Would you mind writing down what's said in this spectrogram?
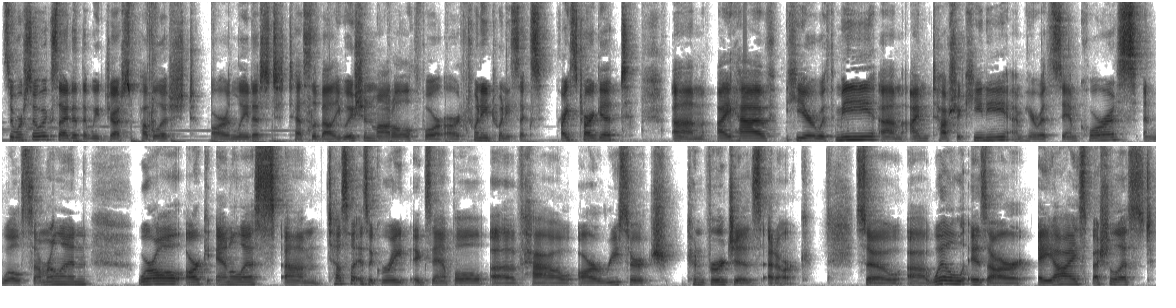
So, we're so excited that we just published our latest Tesla valuation model for our 2026 price target. Um, I have here with me, um, I'm Tasha Keeney. I'm here with Sam Korus and Will Summerlin. We're all ARK analysts. Um, Tesla is a great example of how our research converges at ARK. So, uh, Will is our AI specialist.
